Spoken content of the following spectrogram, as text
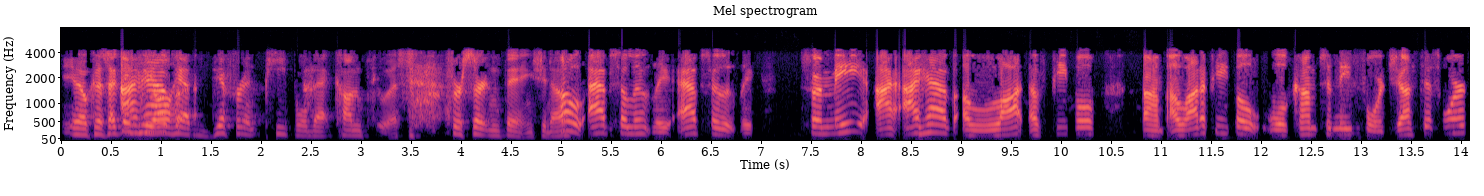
You know, because I think I we all have- have different people that come to us for certain things. You know. Oh, absolutely, absolutely. For me, I, I have a lot of people. Um, a lot of people will come to me for justice work.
